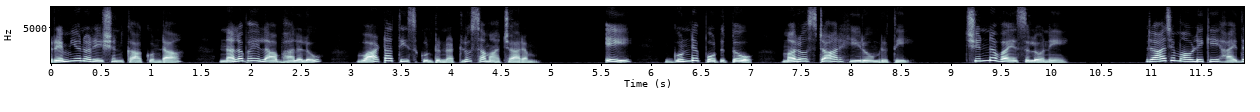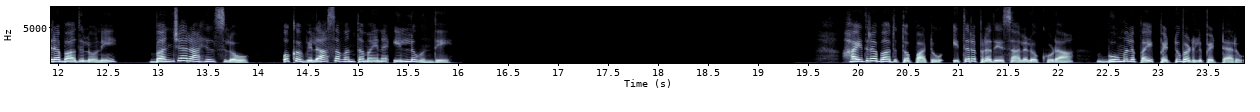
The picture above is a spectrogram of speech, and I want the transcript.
రెమ్యునరేషన్ కాకుండా నలభై లాభాలలో వాటా తీసుకుంటున్నట్లు సమాచారం. ఏ. గుండెపోటుతో మరో స్టార్ హీరో మృతి. చిన్న వయసులోనే రాజమౌళికి హైదరాబాదులోనే బంజారాహిల్స్లో ఒక విలాసవంతమైన ఇల్లు ఉంది. హైదరాబాదుతో పాటు ఇతర ప్రదేశాలలో కూడా భూములపై పెట్టుబడులు పెట్టారు.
